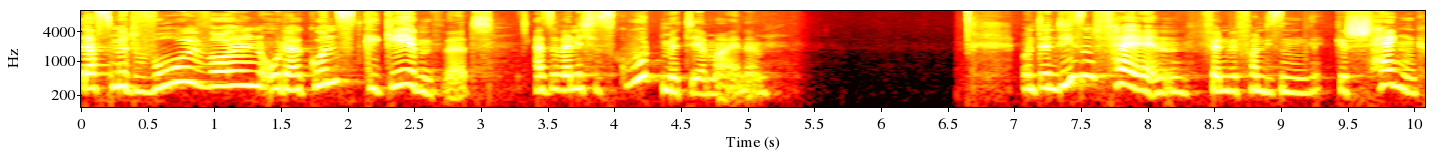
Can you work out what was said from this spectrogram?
das mit Wohlwollen oder Gunst gegeben wird. Also wenn ich es gut mit dir meine. Und in diesen Fällen, wenn wir von diesem Geschenk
